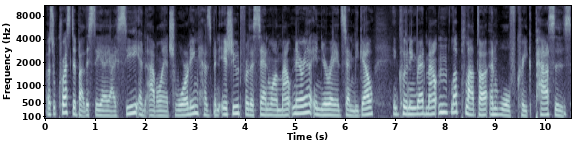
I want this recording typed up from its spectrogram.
As requested by the CAIC, an avalanche warning has been issued for the San Juan Mountain area in Ouray and San Miguel, including Red Mountain, La Plata, and Wolf Creek passes.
